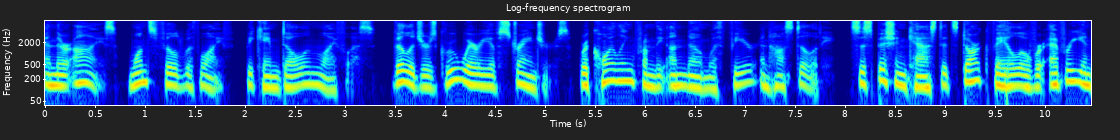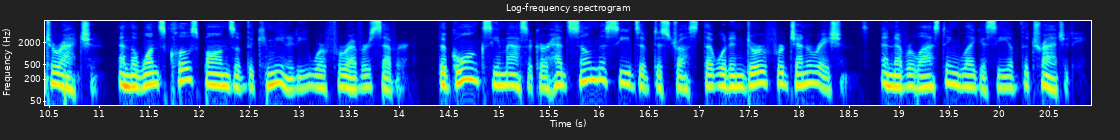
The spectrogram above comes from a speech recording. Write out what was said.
and their eyes, once filled with life, became dull and lifeless. villagers grew wary of strangers, recoiling from the unknown with fear and hostility. Suspicion cast its dark veil over every interaction, and the once close bonds of the community were forever severed. The Guangxi massacre had sown the seeds of distrust that would endure for generations, an everlasting legacy of the tragedy.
